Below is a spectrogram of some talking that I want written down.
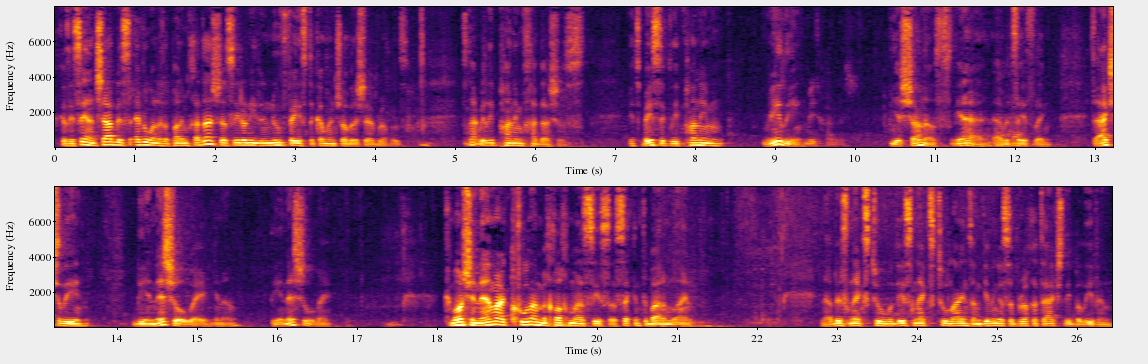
because they say on Shabbos everyone is a panim chadashos, so you don't need a new face to come and show the Sheva Brachas. It's not really panim chadashos. It's basically panim, really. Yeshanos. Yeah, I would say it's like it's actually the initial way, you know, the initial way. Kamosha Nemar Kulam Bechochma Asisa, second to bottom line. Now this next two this next two lines I'm giving us a bracha to actually believe in.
